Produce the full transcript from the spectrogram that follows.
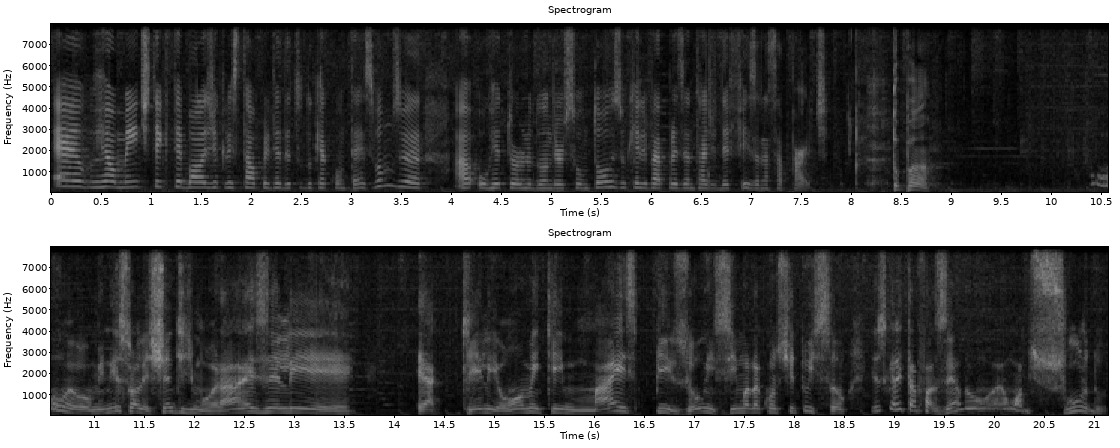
é, realmente tem que ter bola de cristal para entender tudo o que acontece. Vamos ver a- o retorno do Anderson Torres, o que ele vai apresentar de defesa nessa parte. Tupã. O, o ministro Alexandre de Moraes, ele é aquele homem que mais pisou em cima da Constituição. Isso que ele está fazendo é um absurdo.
